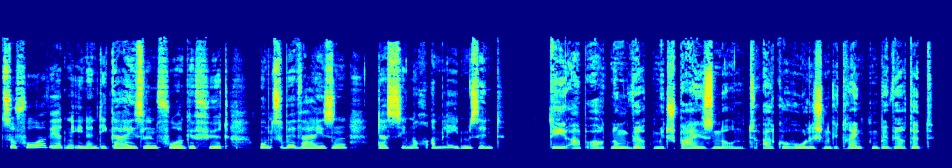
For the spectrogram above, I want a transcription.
Zuvor werden ihnen die Geiseln vorgeführt, um zu beweisen, dass sie noch am Leben sind. Die Abordnung wird mit Speisen und alkoholischen Getränken bewirtet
